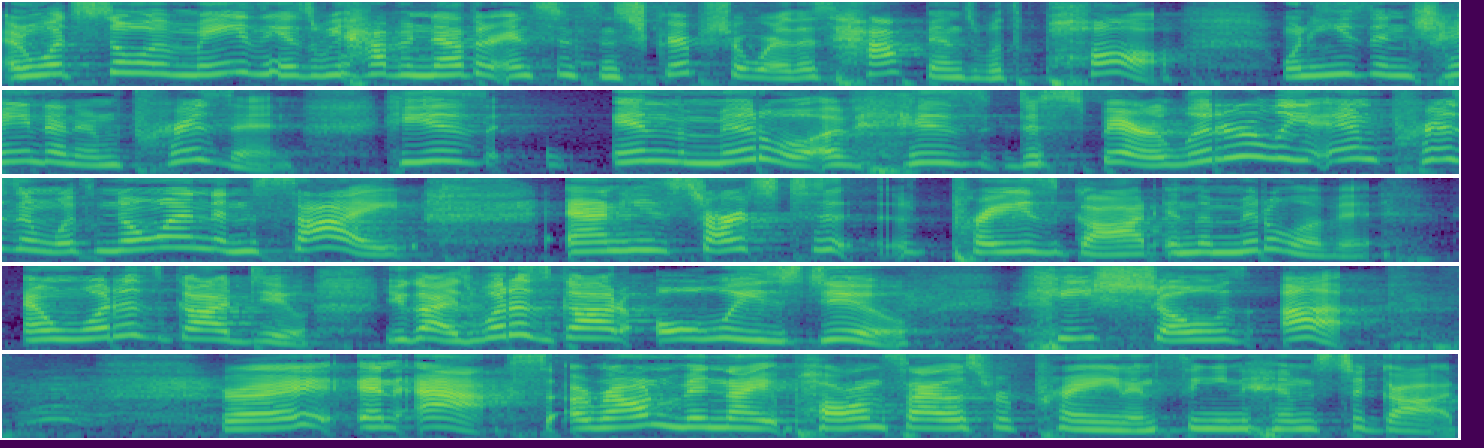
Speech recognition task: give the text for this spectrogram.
And what's so amazing is we have another instance in Scripture where this happens with Paul when he's enchained and in prison. He is in the middle of his despair, literally in prison with no end in sight, and he starts to praise God in the middle of it. And what does God do? You guys, what does God always do? He shows up. Right? In Acts, around midnight, Paul and Silas were praying and singing hymns to God,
